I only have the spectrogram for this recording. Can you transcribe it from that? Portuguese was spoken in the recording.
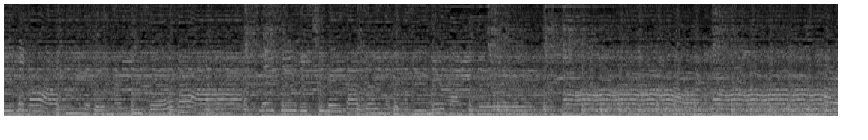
Música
